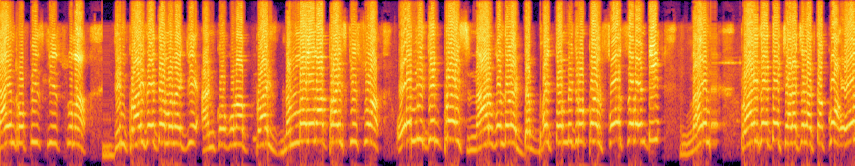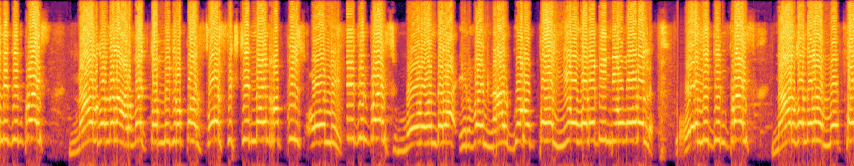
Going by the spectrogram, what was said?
నైన్ రూపీస్కి ఇస్తున్నా. దీని ప్రైస్ అయితే మనకి అనుకోకుండా ప్రైస్ నమ్మలేన ప్రైస్కి ఇస్తున్నా. ఓన్లీ దీని ప్రైస్ నాలుగు వందల డెబ్బై తొమ్మిది రూపాయలు ఫోర్ సెవెంటీ నైన్ ప్రైస్ అయితే చాలా చాలా తక్కువ ఓన్లీ దీని ప్రైస్ నాలుగు వందల అరవై తొమ్మిది రూపాయలు four sixty nine rupees only దీని ప్రైస్ మూడు వందల ఇరవై నాలుగు రూపాయలు new variety new model only దీని ప్రైస్ నాలుగు వందల ముప్పై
